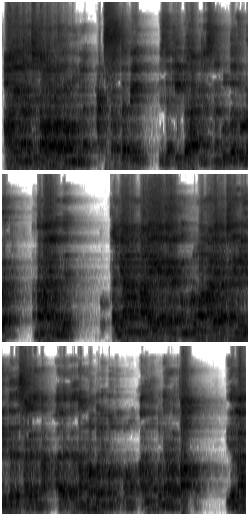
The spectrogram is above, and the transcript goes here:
ஆக இதை நினைச்சு கவலைப்படுறது ஒண்ணும் இல்ல accept the pain is the key to happiness புத்தர் சொல்றார். அந்த மாதிரி வந்து கல்யாணம்னாலே ஏற்ற இறக்கும் குடும்பம்னாலே பிரச்சனைகள் இருக்கிறது சகஜம் தான் அதுல இருக்கிறது நம்மளும் கொஞ்சம் பொறுத்து போகணும் அதுவும் கொஞ்சம் நம்மளை தாக்கும். இதெல்லாம்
